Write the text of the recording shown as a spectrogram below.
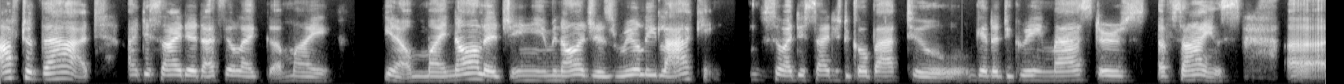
after that, I decided I feel like uh, my you know, my knowledge in immunology is really lacking. So I decided to go back to get a degree in Masters of Science uh,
